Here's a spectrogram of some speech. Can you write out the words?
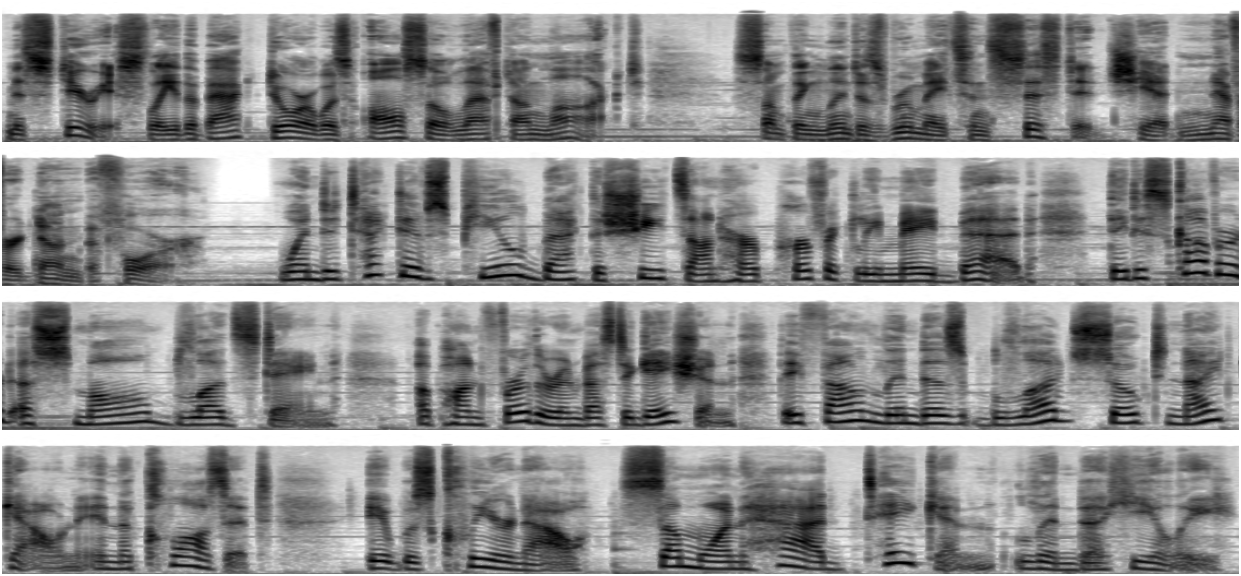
Mysteriously, the back door was also left unlocked, something Linda's roommates insisted she had never done before. When detectives peeled back the sheets on her perfectly made bed, they discovered a small blood stain. Upon further investigation, they found Linda's blood soaked nightgown in the closet. It was clear now someone had taken Linda Healy.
